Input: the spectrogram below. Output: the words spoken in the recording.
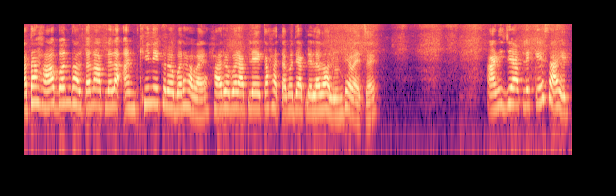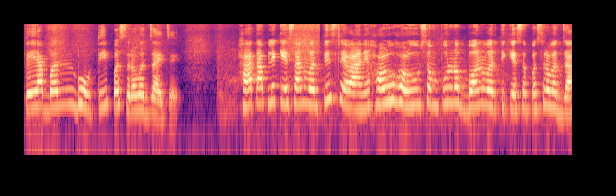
आता हा बन घालताना आपल्याला आणखीन एक रबर हवा आहे हा रबर आपल्या एका हातामध्ये आपल्याला घालून ठेवायचा आहे आणि जे आपले केस आहेत ते या बन भोवती पसरवत जायचे. हात आपले केसांवरतीच ठेवा आणि हळूहळू संपूर्ण बनवरती केस पसरवत जा.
